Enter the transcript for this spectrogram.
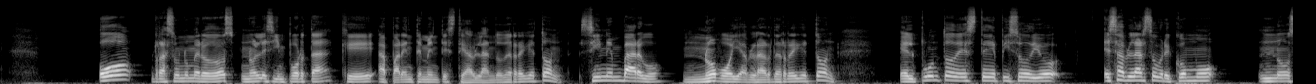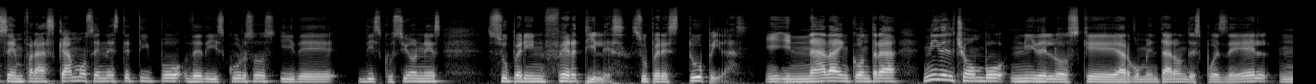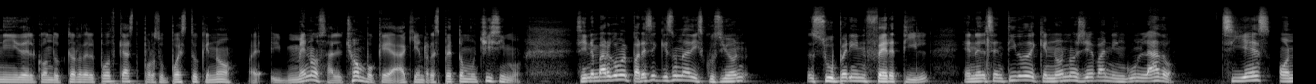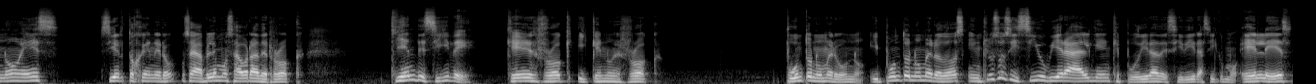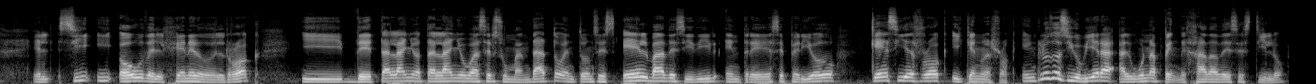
O, razón número dos, no les importa que aparentemente esté hablando de reggaetón. Sin embargo, no voy a hablar de reggaetón. El punto de este episodio es hablar sobre cómo nos enfrascamos en este tipo de discursos y de discusiones súper infértiles, súper estúpidas. Y, nada en contra ni del chombo, ni de los que argumentaron después de él, ni del conductor del podcast, por supuesto que no. Eh, y menos al chombo, que a quien respeto muchísimo. Sin embargo, me parece que es una discusión súper infértil en el sentido de que no nos lleva a ningún lado. Si es o no es cierto género, o sea, hablemos ahora de rock. ¿Quién decide qué es rock y qué no es rock? Punto número uno. Y punto número dos, incluso si sí hubiera alguien que pudiera decidir, así como él es el CEO del género del rock y de tal año a tal año va a ser su mandato, entonces él va a decidir entre ese periodo qué sí es rock y qué no es rock. Incluso si hubiera alguna pendejada de ese estilo,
